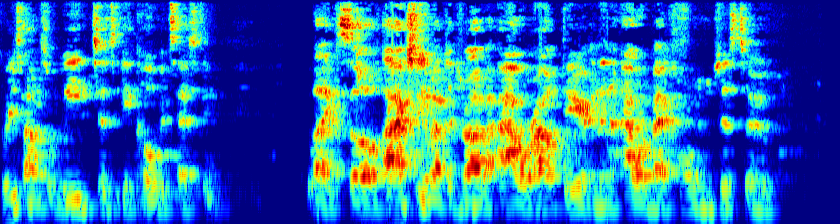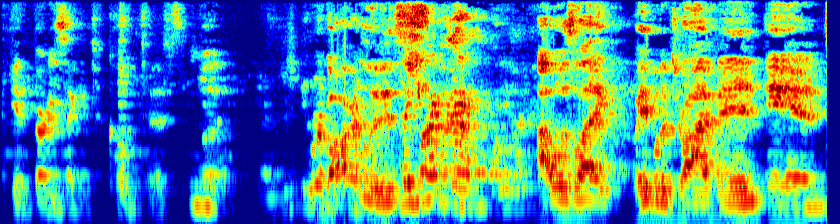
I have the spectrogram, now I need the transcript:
three times a week just to get COVID testing. Like so, I actually would have to drive an hour out there and then an hour back home just to get a thirty second COVID test. Mm-hmm. But regardless, But you worked there. I was like able to drive in and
